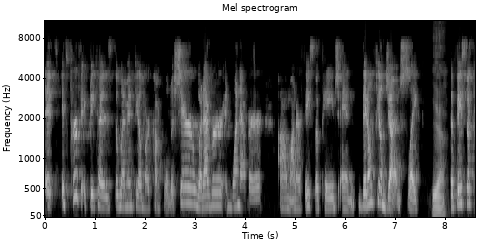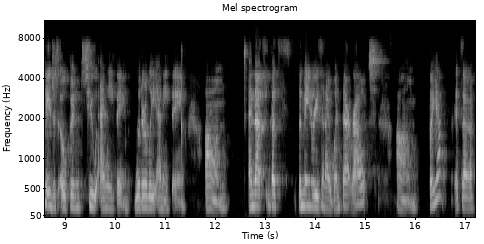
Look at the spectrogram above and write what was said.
it's it's perfect because the women feel more comfortable to share whatever and whenever um, on our Facebook page, and they don't feel judged. Like, yeah, the Facebook page is open to anything, literally anything, um, and that's that's the main reason I went that route. Um, but yeah, it's a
